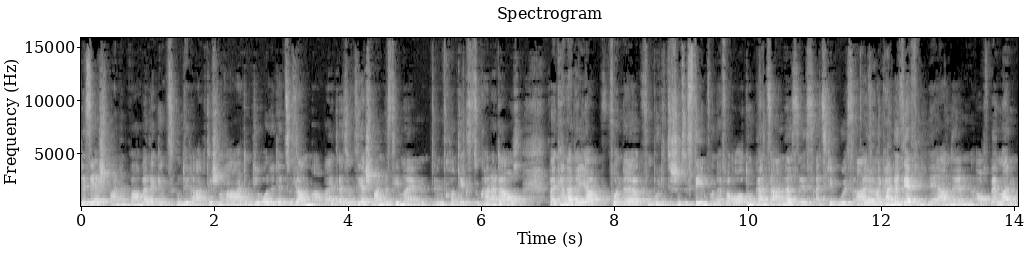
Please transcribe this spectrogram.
der sehr spannend war, weil da ging es um den arktischen Rat, um die Rolle der Zusammenarbeit. Also ein sehr spannendes Thema im, im Kontext zu Kanada auch, weil Kanada ja von der, vom politischen System, von der Verordnung ganz anders ist als die USA. Also man kann da sehr viel lernen, auch wenn man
